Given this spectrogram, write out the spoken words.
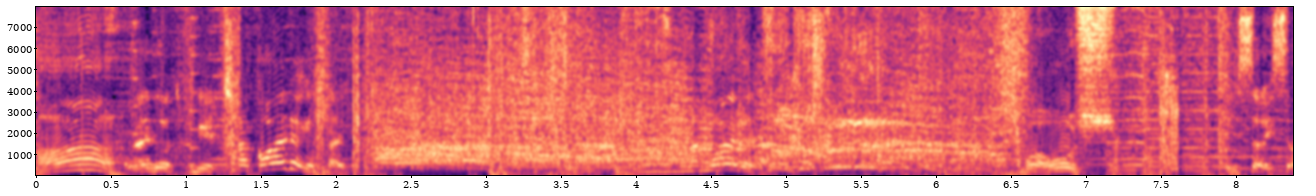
아, 나 이거 저기 차 꺼야 되겠다, 이거. 차 꺼야 돼. 뭐야, 오, 씨. 있어, 있어.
